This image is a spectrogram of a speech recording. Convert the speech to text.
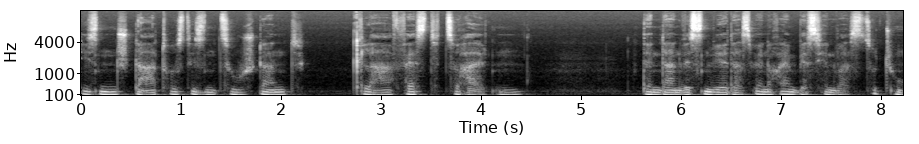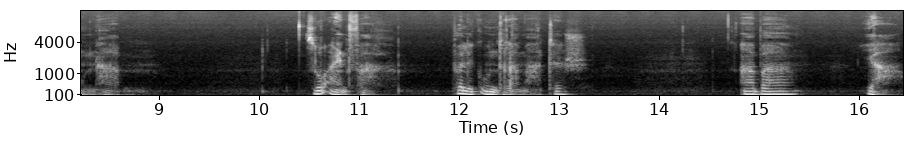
diesen Status, diesen Zustand klar festzuhalten, denn dann wissen wir, dass wir noch ein bisschen was zu tun haben. So einfach, völlig undramatisch, aber ja,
